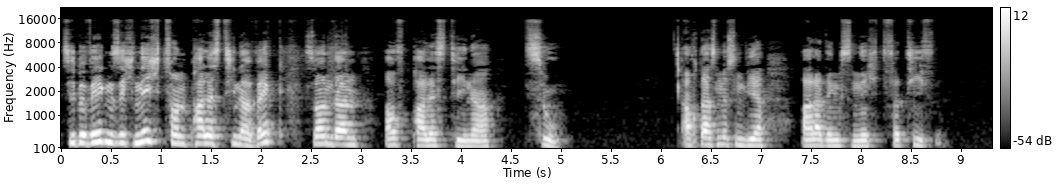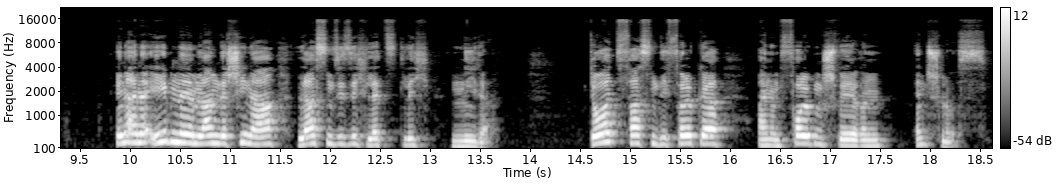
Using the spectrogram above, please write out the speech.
Sie bewegen sich nicht von Palästina weg, sondern auf Palästina zu. Auch das müssen wir allerdings nicht vertiefen. In einer Ebene im Lande China lassen sie sich letztlich nieder. Dort fassen die Völker einen folgenschweren Entschluss.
